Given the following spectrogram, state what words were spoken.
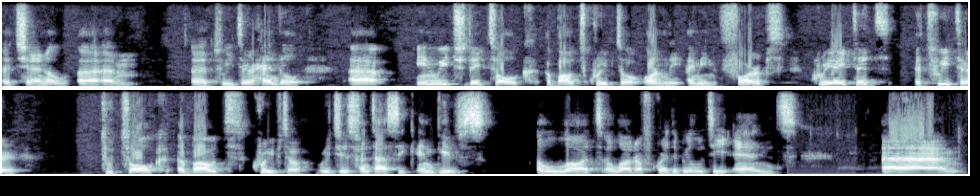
a channel, uh, um, a Twitter handle. Uh, in which they talk about crypto only. I mean, Forbes created a Twitter to talk about crypto, which is fantastic and gives a lot, a lot of credibility and um,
